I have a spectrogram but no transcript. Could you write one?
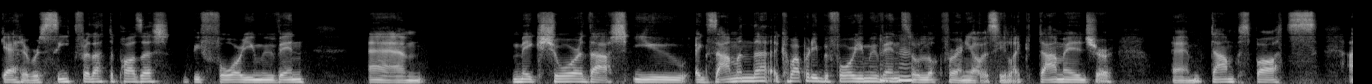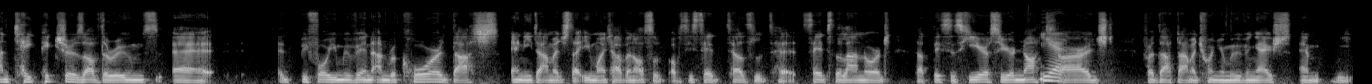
get a receipt for that deposit before you move in. Um, make sure that you examine the property before you move mm-hmm. in. So look for any obviously like damage or um, damp spots, and take pictures of the rooms uh, before you move in and record that any damage that you might have, and also obviously say tell say to the landlord that this is here, so you're not yeah. charged for that damage when you're moving out. And um, we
